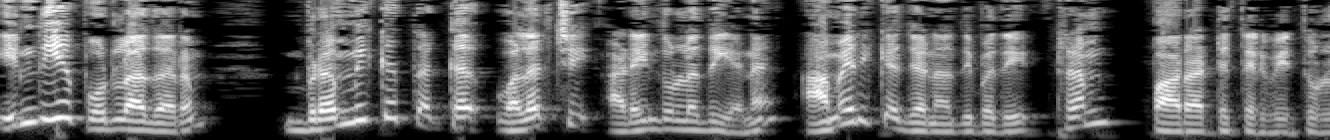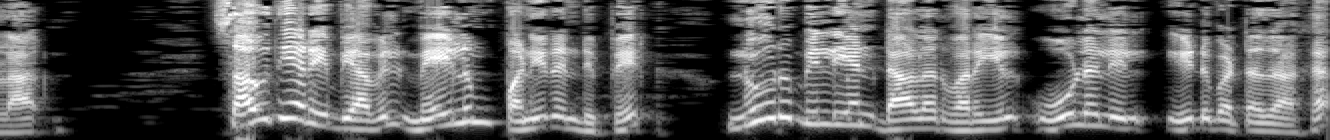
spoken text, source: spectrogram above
இந்திய பொருளாதாரம் பிரமிக்கத்தக்க வளர்ச்சி அடைந்துள்ளது என அமெரிக்க ஜனாதிபதி டிரம்ப் பாராட்டு தெரிவித்துள்ளார். சவுதி அரேபியாவில் மேலும் பனிரண்டு பேர் நூறு பில்லியன் டாலர் வரையில் ஊழலில் ஈடுபட்டதாக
